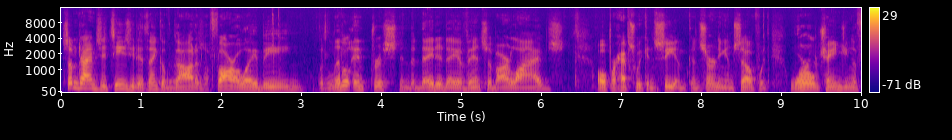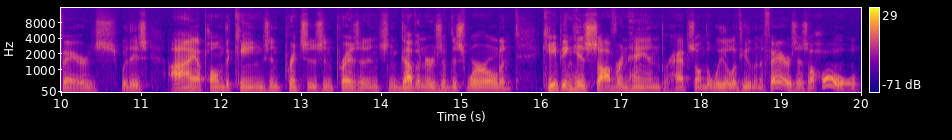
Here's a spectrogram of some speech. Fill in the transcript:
Sometimes it's easy to think of God as a faraway being with little interest in the day to day events of our lives. Oh, perhaps we can see Him concerning Himself with world changing affairs, with His eye upon the kings and princes and presidents and governors of this world, and keeping His sovereign hand perhaps on the wheel of human affairs as a whole.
